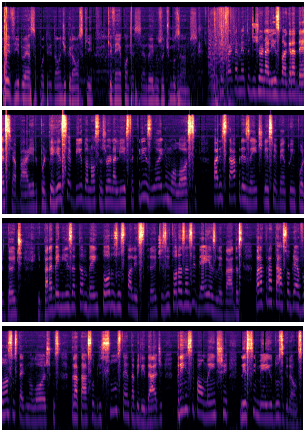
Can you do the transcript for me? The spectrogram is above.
devido a essa podridão de grãos que, que vem acontecendo aí nos últimos anos. O Departamento de Jornalismo agradece a Bayer por ter recebido a nossa jornalista Crislaine Molossi para estar presente nesse evento importante e parabeniza também todos os palestrantes e todas as ideias levadas para tratar sobre avanços tecnológicos, tratar sobre sustentabilidade, principalmente nesse meio dos grãos.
